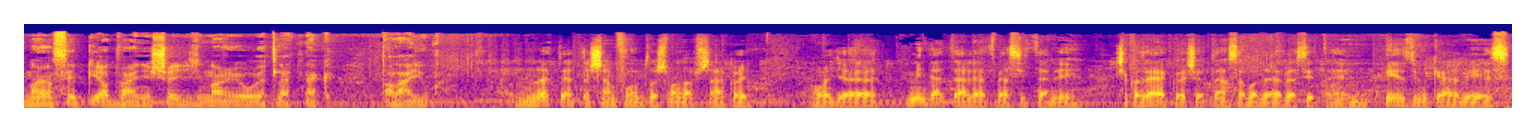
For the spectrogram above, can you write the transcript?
nagyon szép kiadvány és egy nagyon jó ötletnek találjuk. Rettenetesen fontos manapság, hogy, hogy mindent el lehet veszíteni, csak az elkölcsöt nem szabad elveszíteni. Pénzünk elvész,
